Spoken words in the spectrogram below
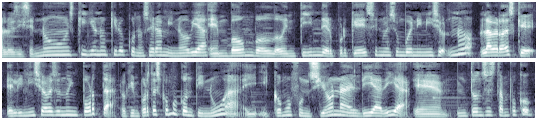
tal vez dicen, no, es que yo no quiero conocer a mi novia en Bumble o en Tinder porque ese no es un buen inicio. No, la verdad es que el inicio a veces no importa. Lo que importa es cómo continúa y, cómo funciona el día a día. Eh, entonces tampoco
